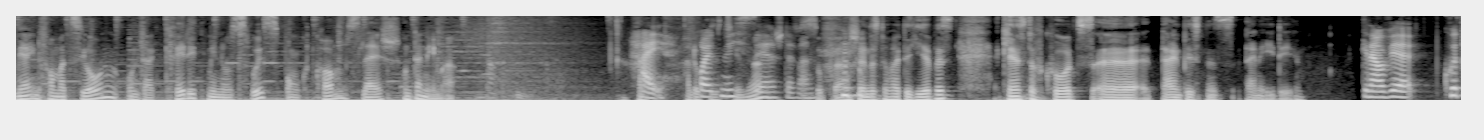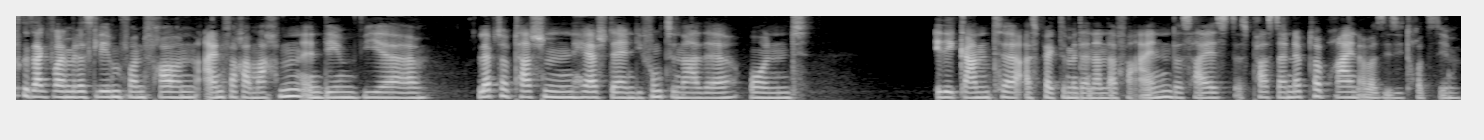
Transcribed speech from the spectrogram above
Mehr Informationen unter credit-swiss.com/Unternehmer. Hi, Hallo freut Christine. mich sehr, Stefan. Super, schön, dass du heute hier bist. Erklär uns doch kurz äh, dein Business, deine Idee. Genau, wir kurz gesagt wollen wir das Leben von Frauen einfacher machen, indem wir Laptop-Taschen herstellen, die funktionale und elegante Aspekte miteinander vereinen. Das heißt, es passt ein Laptop rein, aber sie sieht trotzdem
